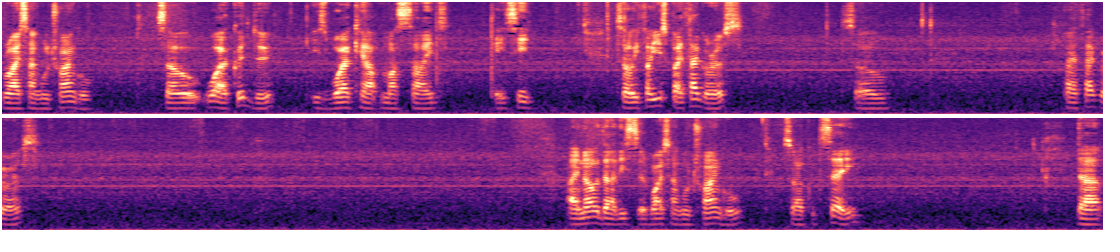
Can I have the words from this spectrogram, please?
right angle triangle. So what I could do is work out my side AC. So if I use Pythagoras, so Pythagoras I know that this is a right angle triangle so I could say that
